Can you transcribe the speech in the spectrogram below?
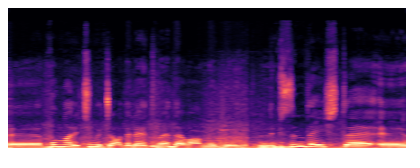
E, bunlar için mücadele etmeye devam ediyoruz. Bizim de işte e,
